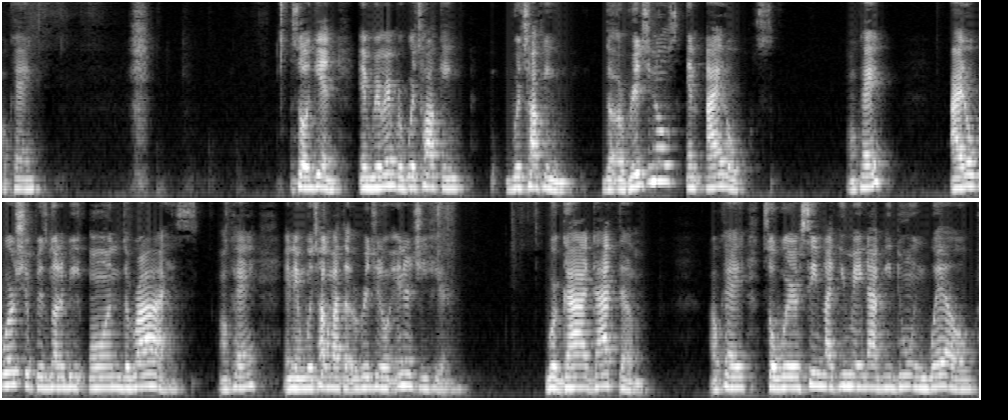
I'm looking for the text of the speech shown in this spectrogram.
Okay. So again, and remember, we're talking, we're talking the originals and idols. Okay. Idol worship is going to be on the rise. Okay. And then we're talking about the original energy here where God got them. Okay. So where it seemed like you may not be doing well,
